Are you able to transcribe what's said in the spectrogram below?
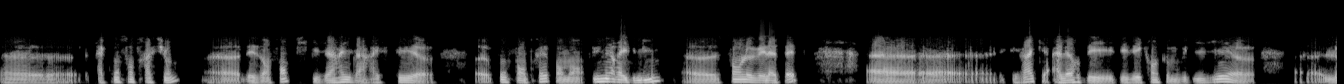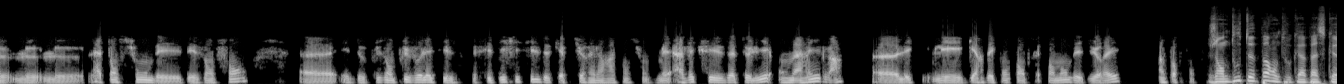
la concentration des enfants puisqu'ils arrivent à rester concentrés pendant une heure et demie sans lever la tête c'est vrai qu'à l'heure des, écrans, comme vous disiez, euh, le, l'attention des, des, enfants euh, est de plus en plus volatile. C'est difficile de capturer leur attention. Mais avec ces ateliers, on arrive à les, les garder concentrés pendant des durées J'en doute pas en tout cas parce que,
